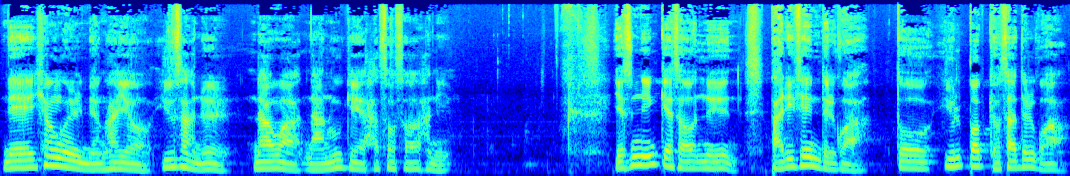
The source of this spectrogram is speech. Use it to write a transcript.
내 형을 명하여 유산을 나와 나누게 하소서 하니 예수님께서는 바리새인들과 또 율법 교사들과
